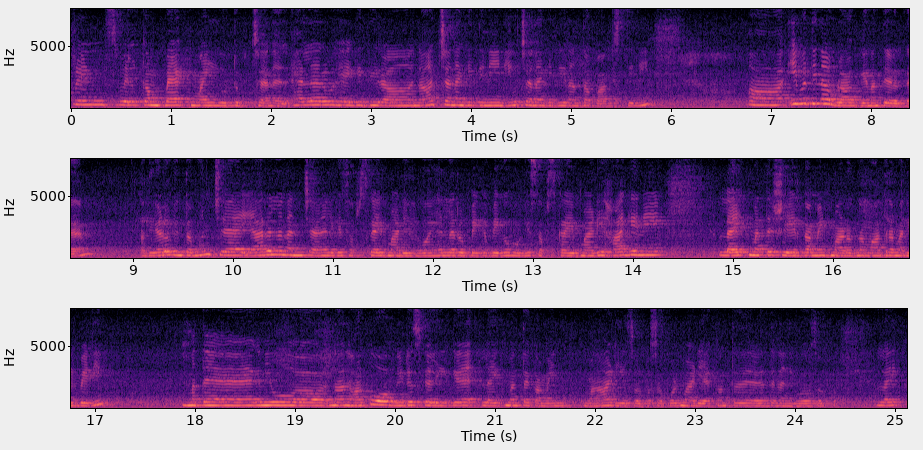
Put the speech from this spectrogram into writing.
Friends, welcome back my YouTube channel. ಎಲ್ಲರೂ ಹೇಗಿದ್ದೀರಾ? ನಾನು ಚೆನ್ನಾಗಿದ್ದೀನಿ, ನೀವು ಚೆನ್ನಾಗಿದ್ದೀರಾ ಅಂತ ಭಾವಿಸ್ತೀನಿ. ಇವತ್ತಿನ ವ್ಲಾಗ್ ಏನಂತ ಹೇಳಿದೆ ಅದು ಹೇಳೋಕ್ಕಿಂತ ಮುಂಚೆ ಯಾರೆಲ್ಲ ನನ್ನ ಚಾನಲ್ಗೆ ಸಬ್ಸ್ಕ್ರೈಬ್ ಮಾಡಿಲ್ವೋ, ಎಲ್ಲರೂ ಬೇಗ ಬೇಗ ಹೋಗಿ ಸಬ್ಸ್ಕ್ರೈಬ್ ಮಾಡಿ. ಹಾಗೆಯೇ ಲೈಕ್ ಮತ್ತು ಶೇರ್ ಕಮೆಂಟ್ ಮಾಡೋದನ್ನ ಮಾತ್ರ ಮರಿಬೇಡಿ. ಮತ್ತು ನೀವು, ನಾನು ಹಾಕೋ ವೀಡಿಯೋಸ್ಗಳಿಗೆ ಲೈಕ್ ಮತ್ತು ಕಮೆಂಟ್ ಮಾಡಿ, ಸ್ವಲ್ಪ ಸಪೋರ್ಟ್ ಮಾಡಿ ಯಾಕಂತ ಹೇಳಿದ್ರೆ ನನಗೆ ಸ್ವಲ್ಪ ಲೈಕ್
